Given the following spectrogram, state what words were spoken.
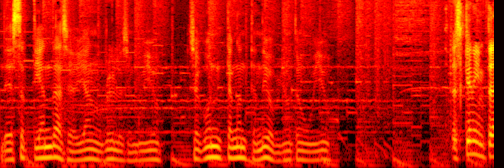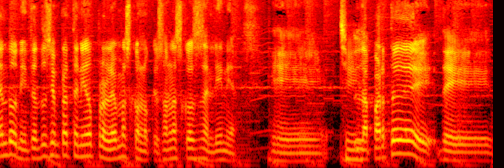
de esta tienda se veían horribles en Wii U. Según tengo entendido, pero yo no tengo Wii U. Es que Nintendo, Nintendo siempre ha tenido problemas con lo que son las cosas en línea. Eh, la parte de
